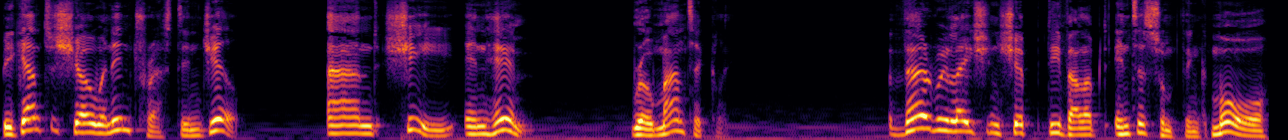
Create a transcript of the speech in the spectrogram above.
began to show an interest in Jill, and she in him, romantically. Their relationship developed into something more,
